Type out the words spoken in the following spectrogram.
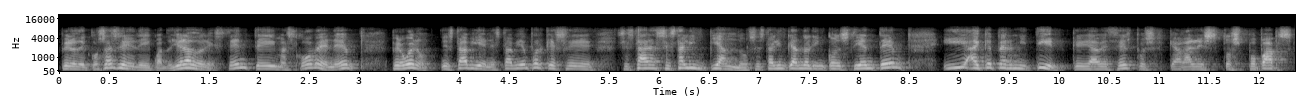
pero de cosas de, de cuando yo era adolescente y más joven, ¿eh? Pero bueno, está bien, está bien porque se, se, está, se está limpiando, se está limpiando el inconsciente y hay que permitir que a veces pues que hagan estos pop-ups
